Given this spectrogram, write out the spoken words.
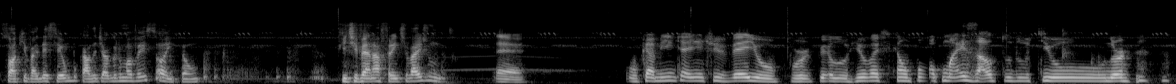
Só que vai descer um bocado de água de uma vez só, então. O que tiver na frente vai junto. É. O caminho que a gente veio por, pelo rio vai ficar um pouco mais alto do que o normal.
